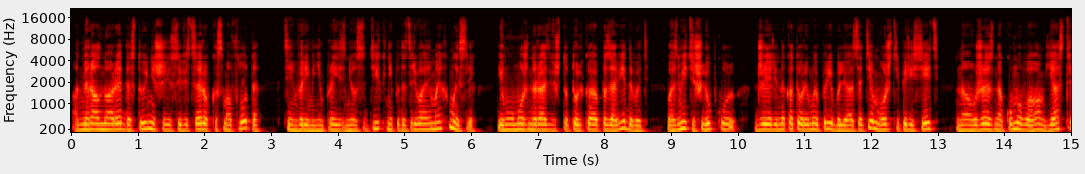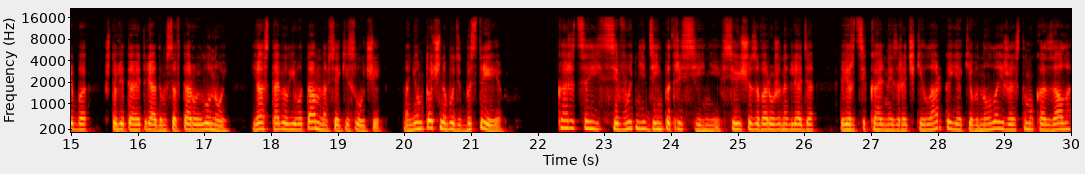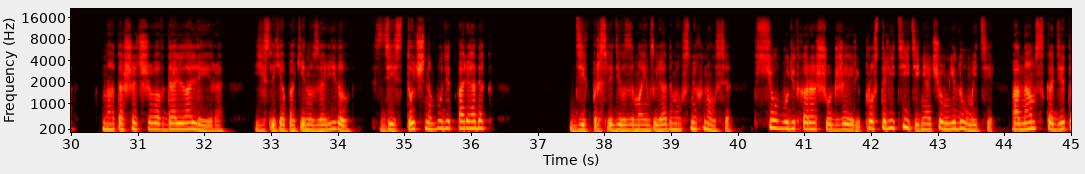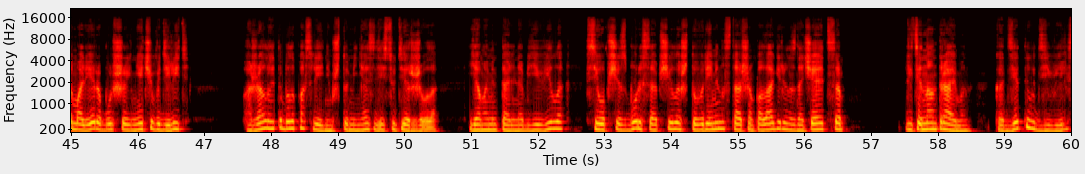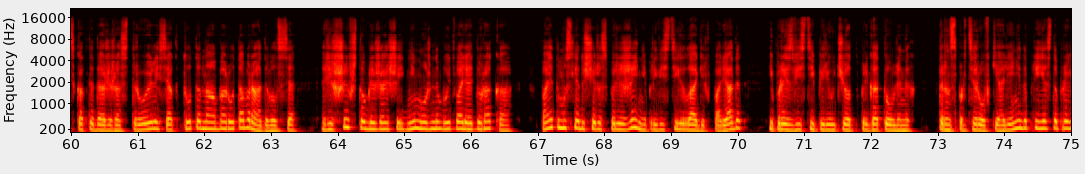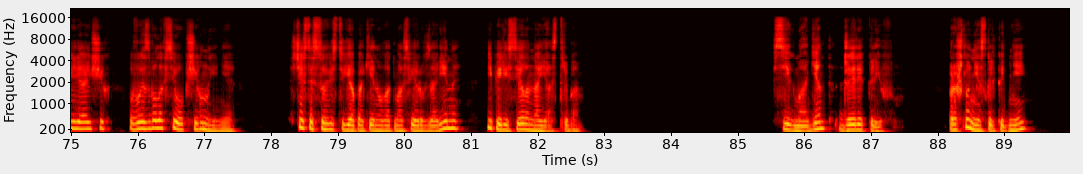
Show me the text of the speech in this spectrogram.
Адмирал Нуаре, достойнейший из офицеров космофлота, тем временем произнес Дик, не подозревая о моих мыслях. Ему можно разве что только позавидовать. Возьмите шлюпку Джерри, на которой мы прибыли, а затем можете пересесть на уже знакомого вам ястреба, что летает рядом со второй луной. Я оставил его там на всякий случай. На нем точно будет быстрее. Кажется, и сегодня день потрясения. Все еще завороженно глядя в вертикальные зрачки Ларка, я кивнула и жестом указала на отошедшего вдаль Лалейра. Если я покину Зариту, здесь точно будет порядок. Дик проследил за моим взглядом и усмехнулся. Все будет хорошо, Джерри. Просто летите, ни о чем не думайте. А нам с кадетом Алера больше нечего делить. Пожалуй, это было последним, что меня здесь удерживало. Я моментально объявила всеобщий сбор и сообщила, что временно старшим по лагерю назначается лейтенант Райман. Кадеты удивились, как-то даже расстроились, а кто-то наоборот обрадовался, решив, что в ближайшие дни можно будет валять дурака. Поэтому следующее распоряжение привести лагерь в порядок и произвести переучет приготовленных к транспортировке оленей до приезда проверяющих вызвало всеобщее уныние. С чистой совестью я покинула атмосферу Зарины и пересела на ястреба. Сигма-агент Джерри Клифф. Прошло несколько дней.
